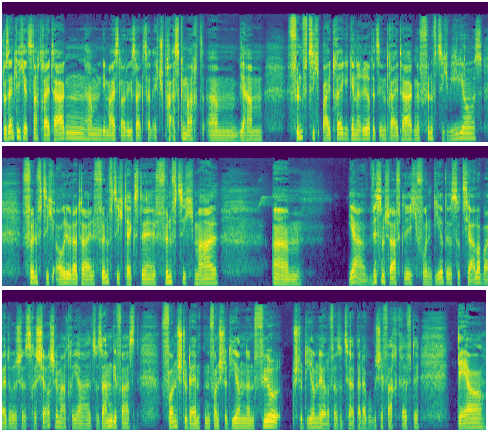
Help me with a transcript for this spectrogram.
Schlussendlich jetzt nach drei Tagen haben die meisten Leute gesagt, es hat echt Spaß gemacht. Ähm, wir haben 50 Beiträge generiert jetzt in drei Tagen, 50 Videos, 50 Audiodateien, 50 Texte, 50 Mal ähm, ja, wissenschaftlich fundiertes, sozialarbeiterisches Recherchematerial zusammengefasst von Studenten, von Studierenden für Studierende oder für sozialpädagogische Fachkräfte der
